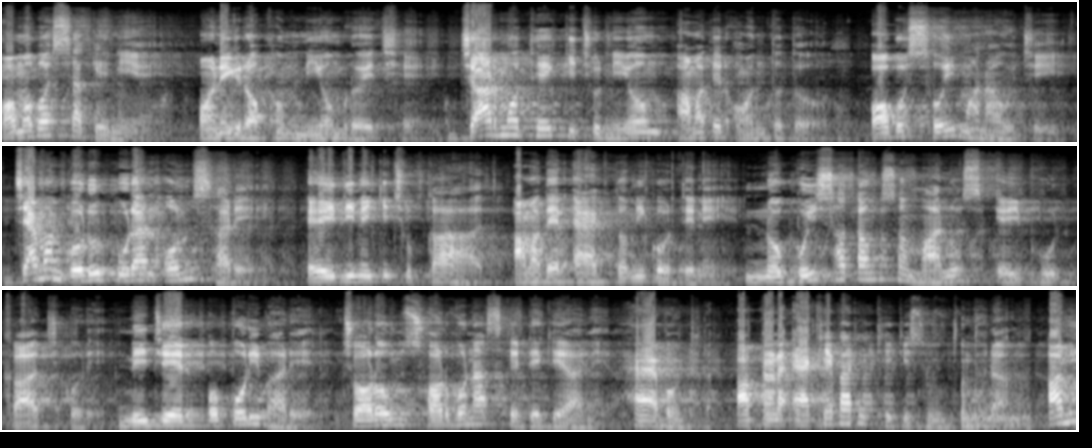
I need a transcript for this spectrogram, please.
অমাবস্যাকে নিয়ে অনেক রকম নিয়ম রয়েছে। যার মধ্যে কিছু নিয়ম আমাদের অন্তত অবশ্যই মানা উচিত। যেমন গরুর পুরাণ অনুসারে, এই দিনে কিছু কাজ আমাদের একদমই করতে নেই। নব্বই শতাংশ মানুষ এই ভুল কাজ করে। নিজের ও পরিবারের চরম সর্বনাশকে ডেকে আনে। হ্যাঁ বন্ধুরা, আপনারা একেবারে ঠিকই শুনুন বন্ধুরা, আমি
